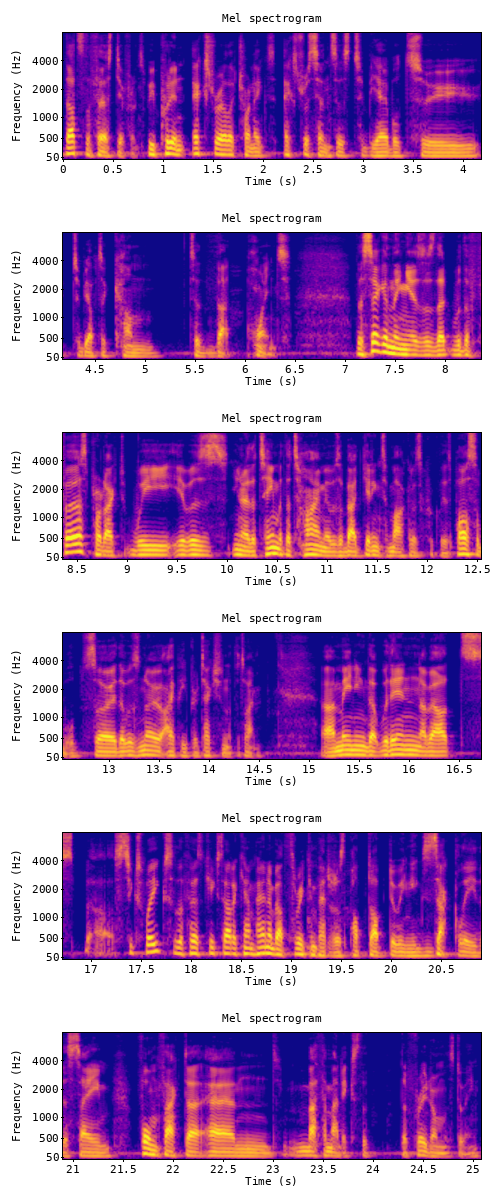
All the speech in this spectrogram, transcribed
that's the first difference. We put in extra electronics, extra sensors to be able to to be able to come to that point. The second thing is is that with the first product, we it was you know the team at the time it was about getting to market as quickly as possible. So there was no IP protection at the time, uh, meaning that within about uh, six weeks of the first Kickstarter campaign, about three competitors popped up doing exactly the same form factor and mathematics that the Freedrum was doing.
